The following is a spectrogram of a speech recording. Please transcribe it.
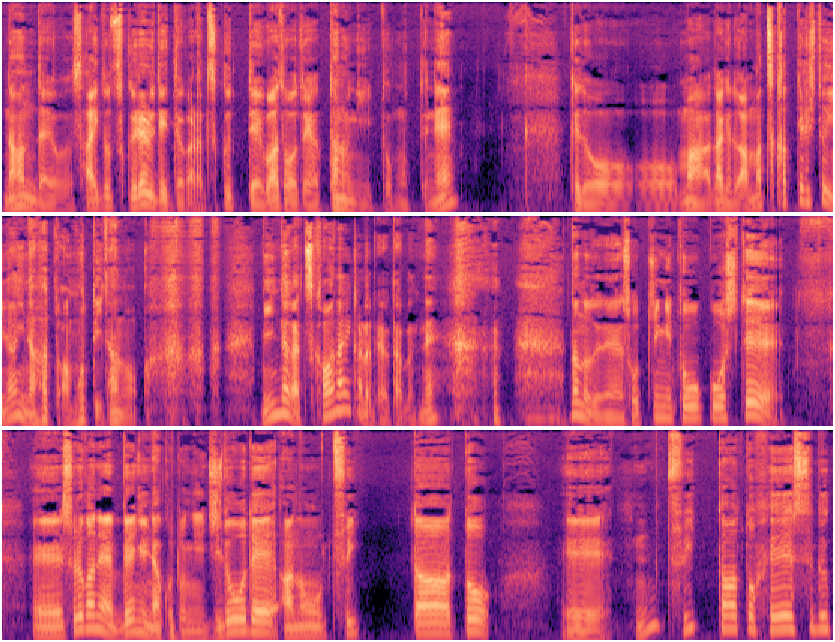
なんだよ、サイト作れるって言ったから作ってわざわざやったのにと思ってね。けど、まあ、だけどあんま使ってる人いないなとは思っていたの。みんなが使わないからだよ、多分ね。なのでね、そっちに投稿して、えーそれがね、便利なことに自動で、あの、ツイッターと、えーん？ツイッターとフェイスブッ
